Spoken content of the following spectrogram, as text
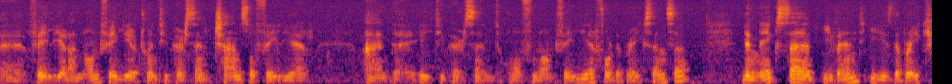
uh, failure and non-failure, 20% chance of failure and 80% uh, of non-failure for the brake sensor. The next uh, event is the brake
